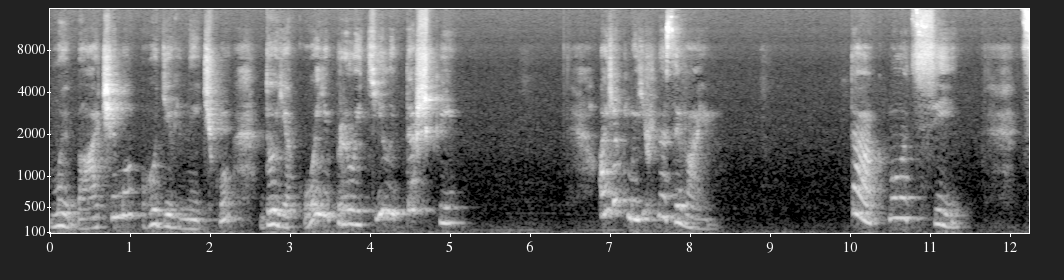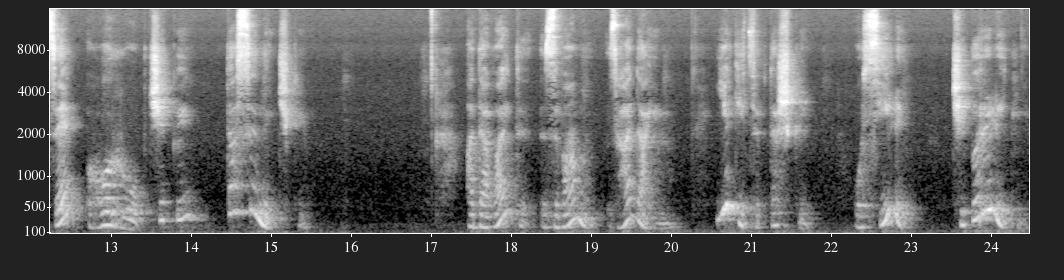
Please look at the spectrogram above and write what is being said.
ми бачимо годівничку, до якої прилетіли пташки. А як ми їх називаємо? Так, молодці. Це горобчики та синички. А давайте з вами згадаємо, які це пташки? Осілі чи перелітні?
